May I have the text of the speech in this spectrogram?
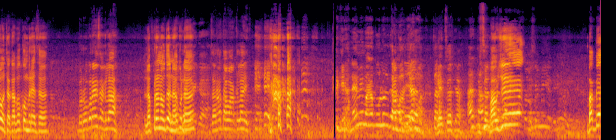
होतं का बघ कोंबऱ्याचं? बरोबर आहे सगळा. लफरं नव्हतं ना कुठं? जरा ता वाकलाय. नाही मी मला बोलून. भाऊजी बाब्या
